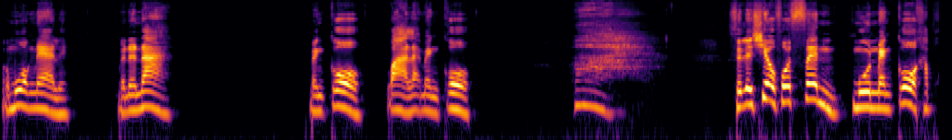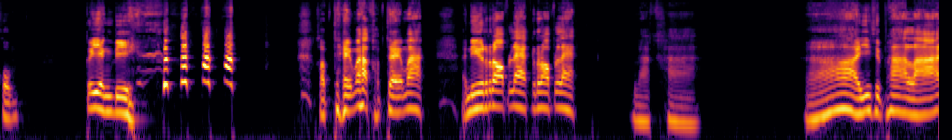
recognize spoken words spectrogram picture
มะม่วงแน่เลยบานาน่าแมงโก้ ว่าและแมงโก้ เซเลเชียลโฟเซนมูนแมงโก้ครับผม ก็ยังดี ขอบใจมากขอบใจมาก อันนี้รอบแรกรอบแรก ราคาอ่ายี่สิบห้าล้าน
